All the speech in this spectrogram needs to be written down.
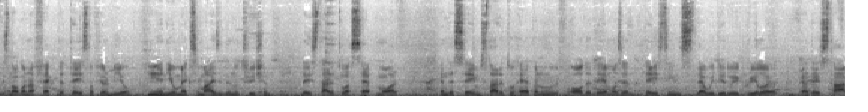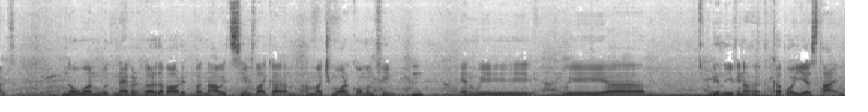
it's not going to affect the taste of your meal and you maximize the nutrition. They started to accept more and the same started to happen with all the demos and tastings that we did with Grilo at, at the start. No one would never heard about it but now it seems like a, a much more common thing. And we we um, believe in a couple of years time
